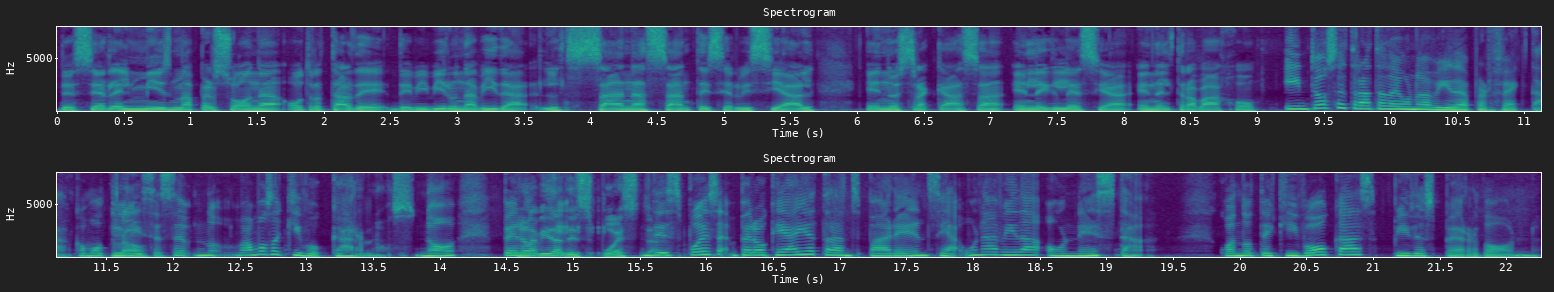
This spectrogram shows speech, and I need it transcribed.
de ser el misma persona o tratar de, de vivir una vida sana, santa y servicial en nuestra casa, en la iglesia, en el trabajo. Y no se trata de una vida perfecta, como tú No. dices, eh, no, vamos a equivocarnos, ¿no? Pero Una vida que- dispuesta. Después, pero que haya transparencia, una vida honesta. Cuando te equivocas, pides perdón.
